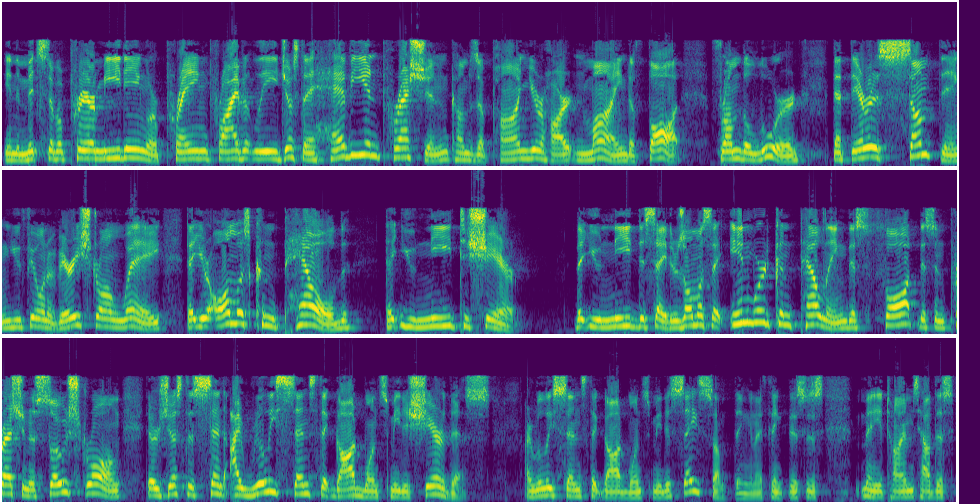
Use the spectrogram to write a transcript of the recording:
in the midst of a prayer meeting or praying privately, just a heavy impression comes upon your heart and mind, a thought from the Lord, that there is something you feel in a very strong way that you're almost compelled that you need to share that you need to say. There's almost an inward compelling, this thought, this impression is so strong, there's just this sense, I really sense that God wants me to share this. I really sense that God wants me to say something. And I think this is many times how this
